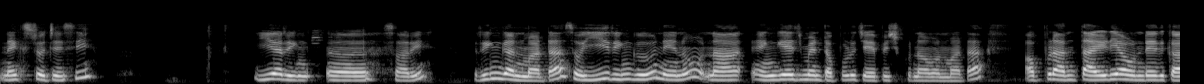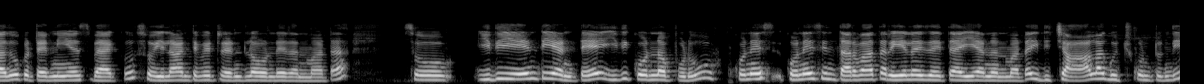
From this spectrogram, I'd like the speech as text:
నెక్స్ట్ వచ్చేసి ఇయర్ రింగ్ సారీ రింగ్ అనమాట. సో, ఈ రింగు నేను నా ఎంగేజ్‌మెంట్ అప్పుడు చేపించుకున్నామనమాట. అప్పుడు అంత ఐడియా ఉండేది కాదు. ఒక 10 ఇయర్స్ బ్యాక్. సో, ఇలాంటివే ట్రెండ్‌లో ఉండేదన్నమాట సో, ఇది ఏంటి అంటే ఇది కొన్నప్పుడు కొనేసి కొనేసిన తర్వాత రియలైజ్ అయితే అయ్యానమాట ఇది చాలా గుచ్చుకుంటుంది.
